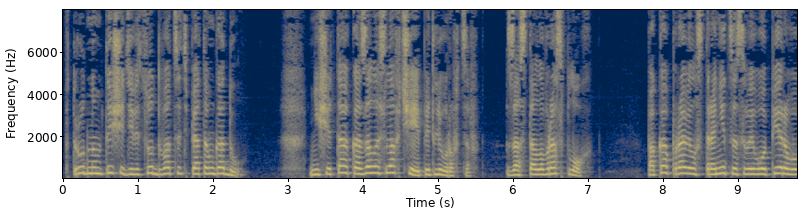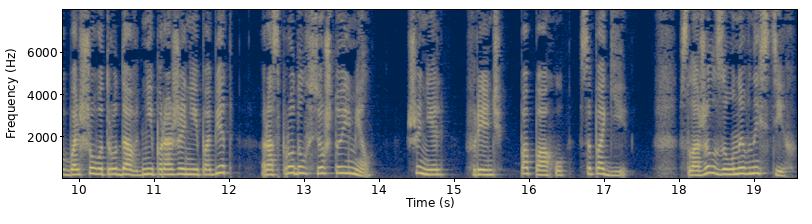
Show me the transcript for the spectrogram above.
в трудном 1925 году. Нищета оказалась ловчее петлюровцев, застала врасплох. пока правил страницы своего первого большого труда в дни поражений и побед, распродал все, что имел. Шинель, френч, папаху, сапоги. Сложил заунывный стих.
